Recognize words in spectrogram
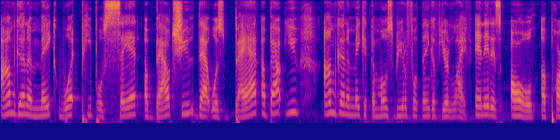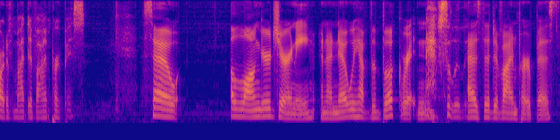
I'm going to make what people said about you that was bad about you, I'm going to make it the most beautiful thing of your life. And it is all a part of my divine purpose. So, a longer journey, and I know we have the book written absolutely as the divine purpose,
